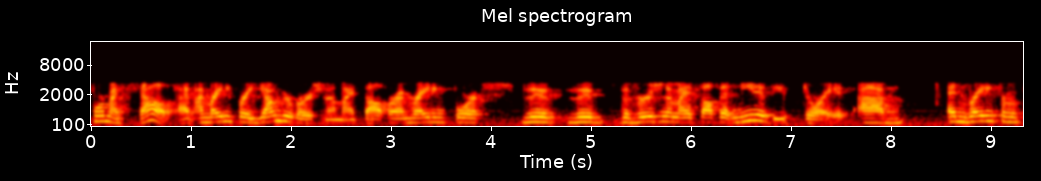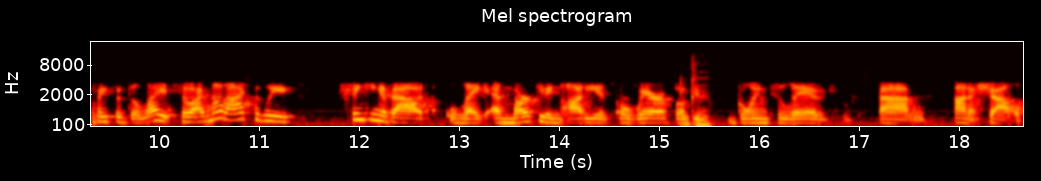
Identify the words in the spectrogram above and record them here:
for myself. I'm, I'm writing for a younger version of myself, or I'm writing for the the the version of myself that needed these stories. Um, and writing from a place of delight. So I'm not actively thinking about like a marketing audience or where a book okay. is going to live um, on a shelf.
